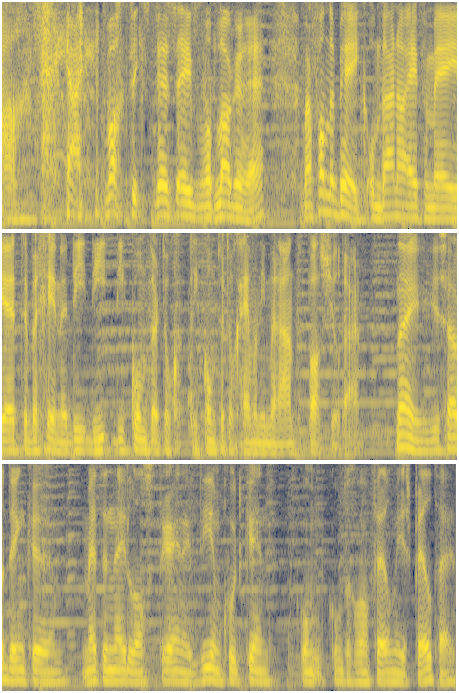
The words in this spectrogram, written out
Ach, ja, ik wacht expres even wat langer, hè. Maar Van der Beek, om daar nou even mee uh, te beginnen... Die, die, die, komt er toch, die komt er toch helemaal niet meer aan te pas, joh, daar. Nee, je zou denken, met een Nederlandse trainer die hem goed kent... Kom, komt er gewoon veel meer speeltijd.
